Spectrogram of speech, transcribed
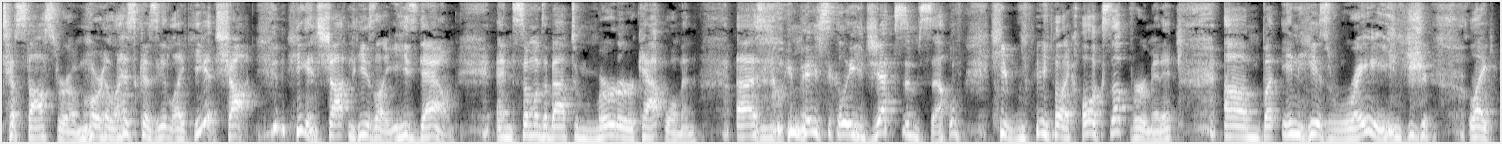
testosterone more or less because he like he gets shot. He gets shot and he's like he's down. And someone's about to murder catwoman. Uh, so he basically ejects himself. He, he like hulks up for a minute. Um, but in his rage like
